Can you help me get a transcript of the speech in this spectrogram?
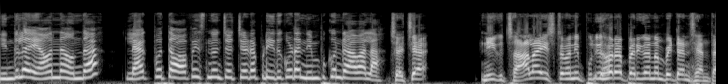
ఇందులో ఏమన్నా ఉందా? లేకపోతే ఆఫీస్ నుంచి వచ్చేటప్పుడు ఇది కూడా నింపుకుని రావాలా? చచ్చా నీకు చాలా ఇష్టమని పులిహోర పెరుగన్నం పెట్టాను శాంత.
